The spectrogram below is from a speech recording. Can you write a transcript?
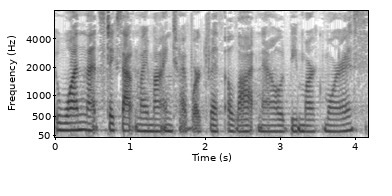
one that sticks out in my mind, who I've worked with a lot now, would be Mark Morris.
